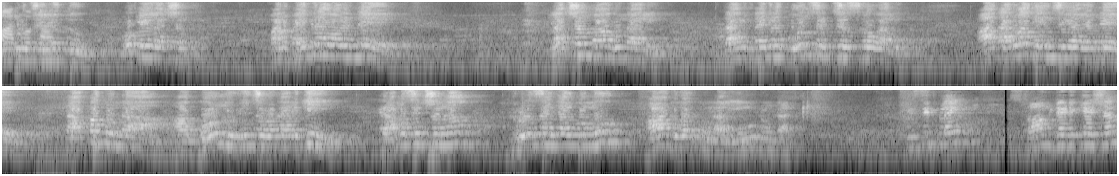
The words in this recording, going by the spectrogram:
పాల్గొన్నారు. ఒకే లక్ష్యం. పైకి రావాలంటే లక్ష్యం బాగుండాలి. దానికి తగిన గోల్ సెట్ చేసుకోవాలి. ఆ తర్వాత ఏం చేయాలంటే తప్పకుండా ఆ గోల్ను రీచ్ అవ్వడానికి క్రమశిక్షణ దృఢ సంకల్పము హార్డ్ వర్క్ ఉండాలి. ఈ మూడు ఉండాలి. Discipline strong dedication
